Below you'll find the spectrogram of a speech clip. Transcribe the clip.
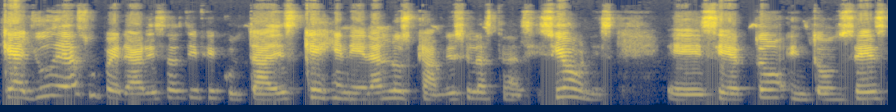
que ayude a superar esas dificultades que generan los cambios y las transiciones, eh, ¿cierto? Entonces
